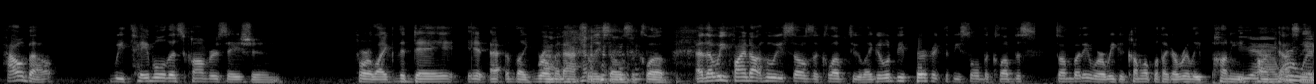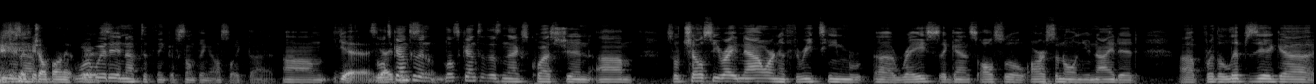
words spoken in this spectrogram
how about we table this conversation for like the day it like Roman actually sells the club, and then we find out who he sells the club to. Like, it would be perfect if he sold the club to somebody where we could come up with like a really punny yeah, podcast name, just like jump on it. We're first. witty enough to think of something else like that. Um, yeah. So let's yeah, get into so. the, let's get into this next question. Um, so Chelsea right now are in a three-team uh, race against also Arsenal and United. Uh, for the Leipzig uh,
